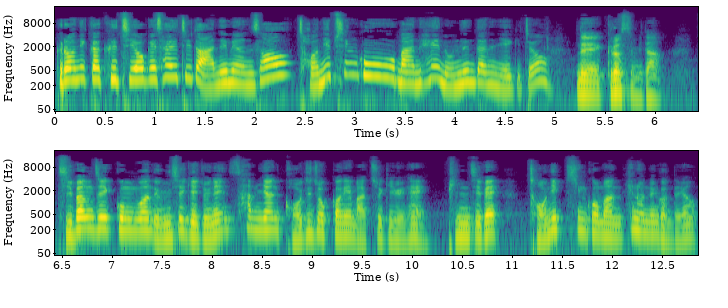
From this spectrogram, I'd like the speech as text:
그러니까 그 지역에 살지도 않으면서 전입신고만 해 놓는다는 얘기죠. 네, 그렇습니다. 지방직 공무원 응시 기준인 3년 거주 조건에 맞추기 위해 빈집에 전입 신고만 해 놓는 건데요.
